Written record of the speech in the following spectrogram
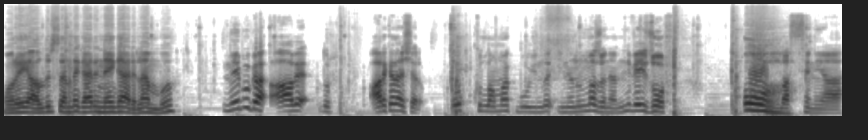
Orayı aldırsan da gari ne gari lan bu? Ne bu ga- abi dur. Arkadaşlar ok kullanmak bu oyunda inanılmaz önemli ve zor. Oh! Allah seni ya.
